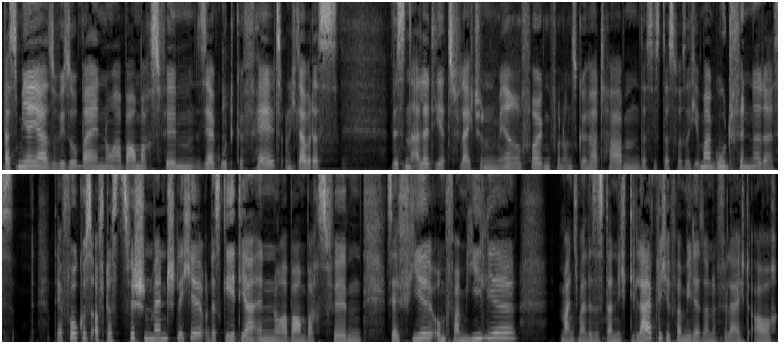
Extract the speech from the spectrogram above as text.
was mir ja sowieso bei Noah Baumbachs Filmen sehr gut gefällt, und ich glaube, das wissen alle, die jetzt vielleicht schon mehrere Folgen von uns gehört haben, das ist das, was ich immer gut finde, dass der Fokus auf das Zwischenmenschliche, und es geht ja in Noah Baumbachs Filmen sehr viel um Familie. Manchmal ist es dann nicht die leibliche Familie, sondern vielleicht auch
